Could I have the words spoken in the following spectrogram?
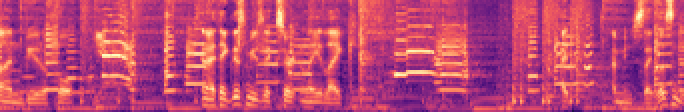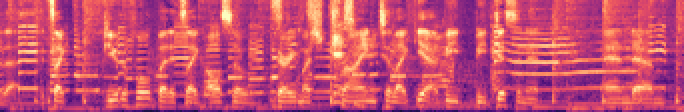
unbeautiful yeah. and I think this music certainly like mean just like listen to that. It's like beautiful, but it's like also very much trying to like yeah, be be dissonant. And um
